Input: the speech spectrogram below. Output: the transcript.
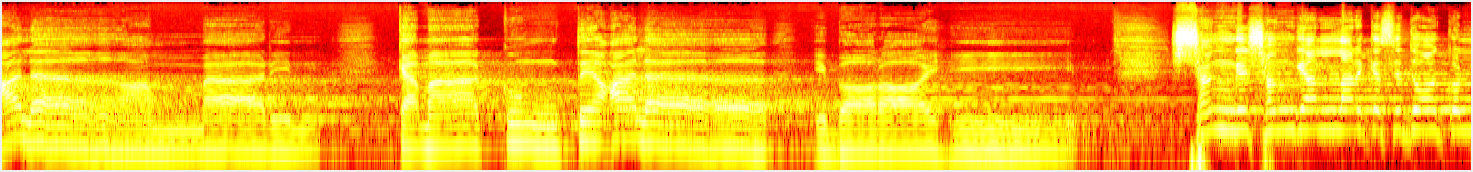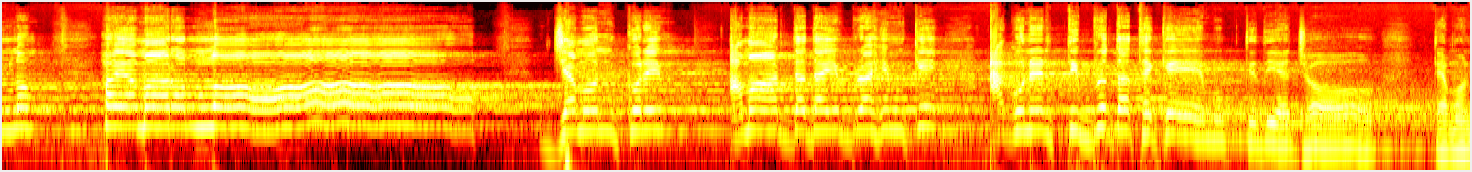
على عمار كما كنت على إبراهيم সঙ্গে সঙ্গে আল্লাহর কাছে দোয়া করলাম হায় আমার আল্লাহ যেমন করে আমার দাদা ইব্রাহিমকে আগুনের তীব্রতা থেকে মুক্তি দিয়েছ তেমন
